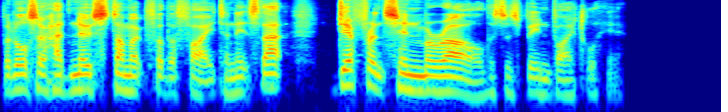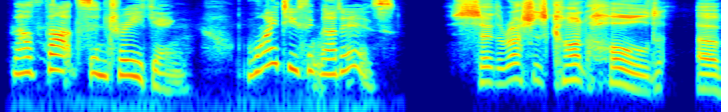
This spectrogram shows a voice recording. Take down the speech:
but also had no stomach for the fight. And it's that difference in morale that has been vital here. Now that's intriguing. Why do you think that is? So the Russians can't hold a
